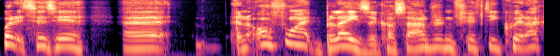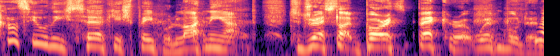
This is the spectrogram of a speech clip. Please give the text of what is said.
Well, it says here uh, an off-white blazer costs 150 quid. I can't see all these Turkish people lining up to dress like Boris Becker at Wimbledon.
